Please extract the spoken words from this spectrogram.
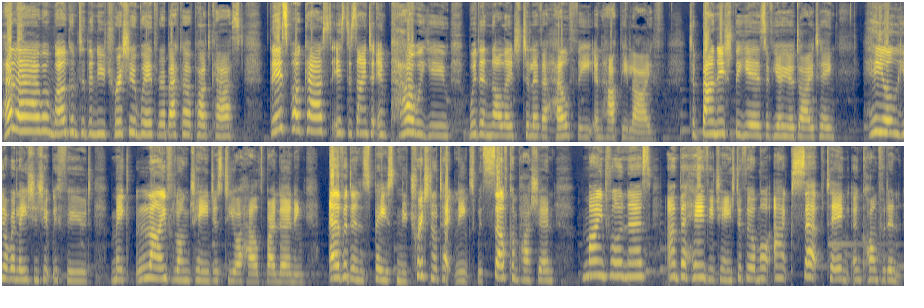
Hello, and welcome to the Nutrition with Rebecca podcast. This podcast is designed to empower you with the knowledge to live a healthy and happy life, to banish the years of yo yo dieting, heal your relationship with food, make lifelong changes to your health by learning evidence based nutritional techniques with self compassion, mindfulness, and behavior change to feel more accepting and confident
